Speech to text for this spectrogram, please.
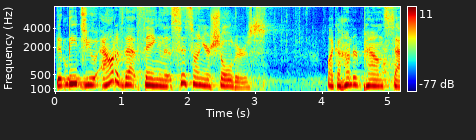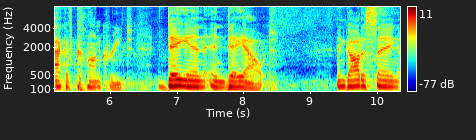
that leads you out of that thing that sits on your shoulders like a hundred pound sack of concrete day in and day out? And God is saying,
